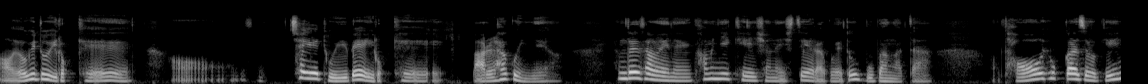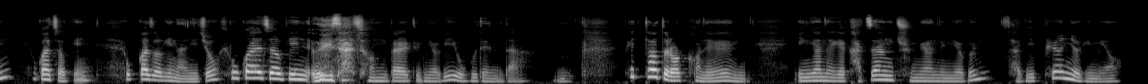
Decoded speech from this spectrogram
어, 여기도 이렇게 어, 책의 도입에 이렇게 말을 하고 있네요 현대 사회는 커뮤니케이션의 시대라고 해도 무방하다 더 효과적인 효과적인 효과적인 아니죠. 효과적인 의사 전달 능력이 요구된다. 음. 피터 드러커는 인간에게 가장 중요한 능력은 자기 표현력이며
